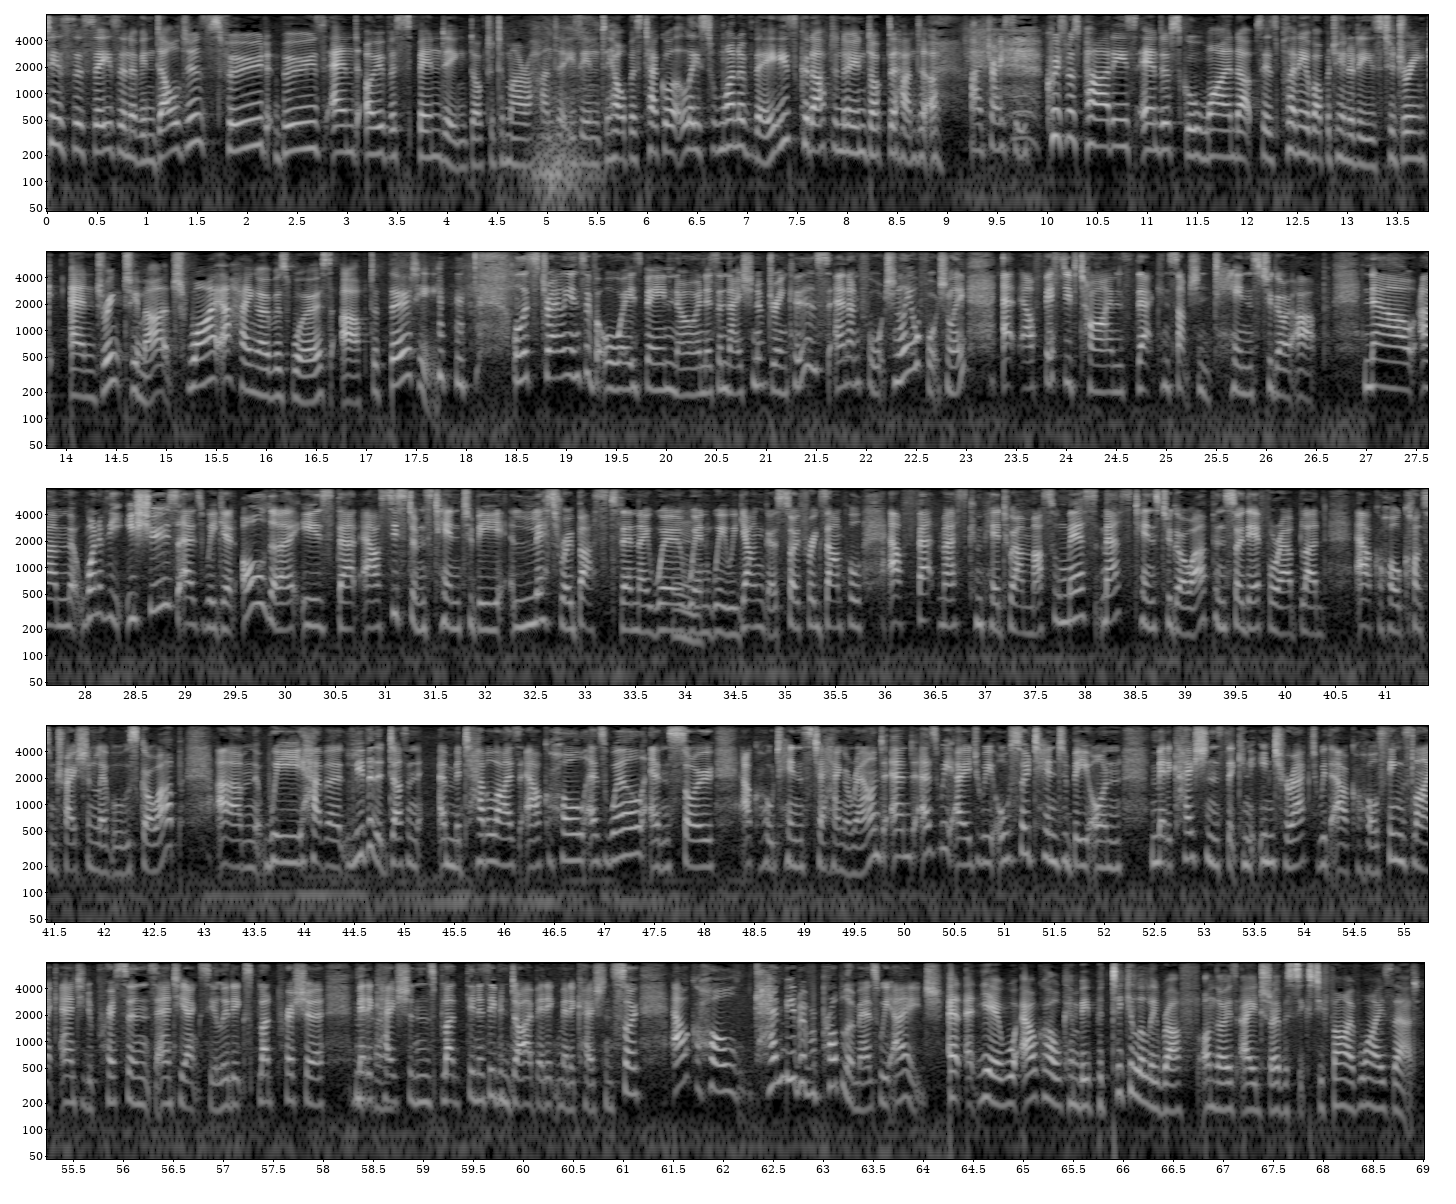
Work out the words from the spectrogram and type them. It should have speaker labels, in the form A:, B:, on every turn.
A: Tis the season of indulgence, food, booze, and overspending. Dr. Tamara Hunter is in to help us tackle at least one of these. Good afternoon, Dr. Hunter.
B: Hi, Tracy.
A: Christmas parties, end of school wind ups, there's plenty of opportunities to drink and drink too much. Why are hangovers worse after 30?
B: well, Australians have always been known as a nation of drinkers, and unfortunately, or fortunately, at our festive times, that consumption tends to go up. Now, um, one of the issues as we get older is that our systems tend to be less robust than they were mm. when we were younger. So, for example, our fat mass compared to our muscle mass, mass tends to go up up, and so therefore our blood alcohol concentration levels go up. Um, we have a liver that doesn't uh, metabolize alcohol as well, and so alcohol tends to hang around. And as we age, we also tend to be on medications that can interact with alcohol, things like antidepressants, anti anxiolytics, blood pressure medications, okay. blood thinners, even diabetic medications. So alcohol can be a bit of a problem as we age.
A: And, and yeah, well, alcohol can be particularly rough on those aged over 65. Why is that?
